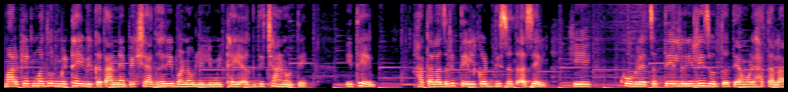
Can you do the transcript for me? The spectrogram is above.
मार्केटमधून मिठाई विकत आणण्यापेक्षा घरी बनवलेली मिठाई अगदी छान होते. इथे हाताला जरी तेलकट दिसत असेल हे खोबऱ्याचं तेल रिलीज होतं त्यामुळे हाताला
